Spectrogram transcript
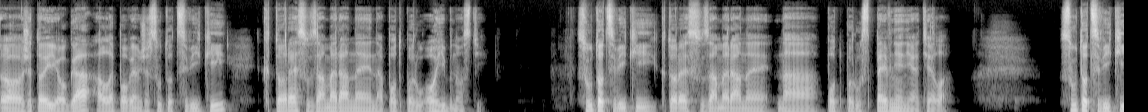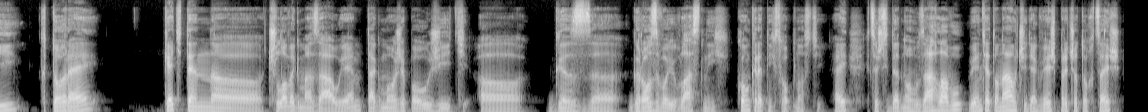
že to je yoga, ale poviem, že sú to cviky, ktoré sú zamerané na podporu ohybnosti. Sú to cviky, ktoré sú zamerané na podporu spevnenia tela. Sú to cviky, ktoré, keď ten človek má záujem, tak môže použiť k, z, k rozvoju vlastných konkrétnych schopností. Hej? Chceš si dať nohu za hlavu, viem ťa to naučiť. Ak vieš, prečo to chceš,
